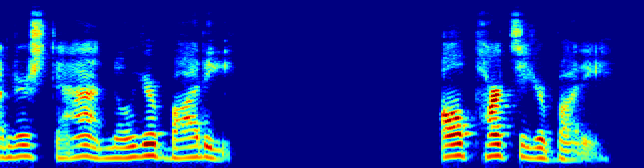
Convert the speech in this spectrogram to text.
Understand. Know your body. All parts of your body.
